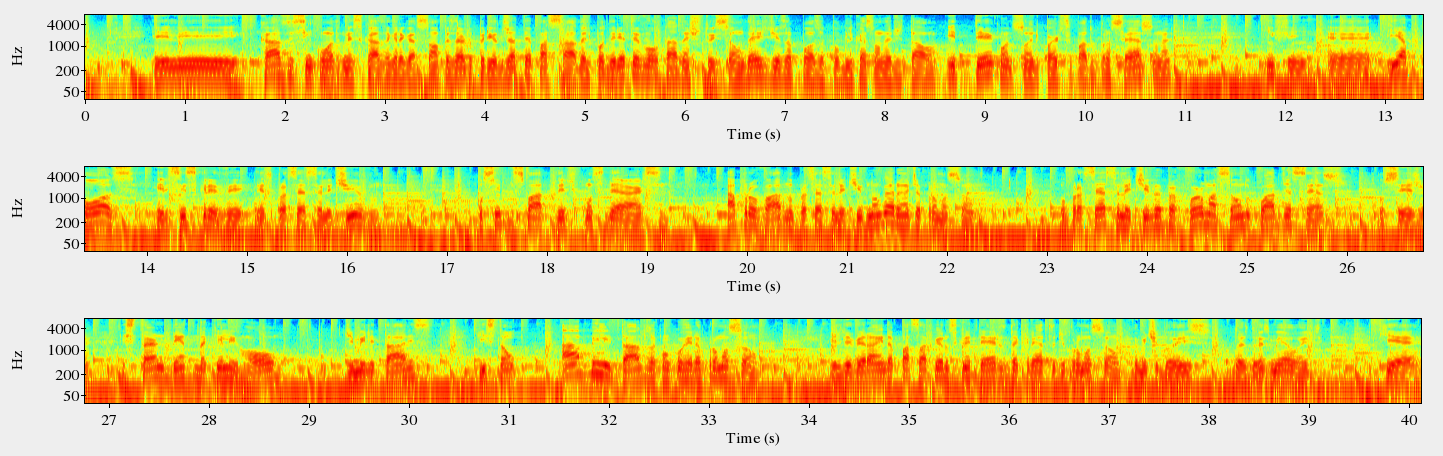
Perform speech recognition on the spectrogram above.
Ele, caso se encontre nesse caso de agregação, apesar do período já ter passado, ele poderia ter voltado à instituição dez dias após a publicação do edital e ter condições de participar do processo, né? Enfim, é, e após ele se inscrever nesse processo seletivo, o simples fato dele considerar-se aprovado no processo seletivo não garante a promoção. O processo seletivo é para formação do quadro de acesso, ou seja, estar dentro daquele rol de militares que estão habilitados a concorrer à promoção. Ele deverá ainda passar pelos critérios do decreto de promoção, que é 22.2268, que é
